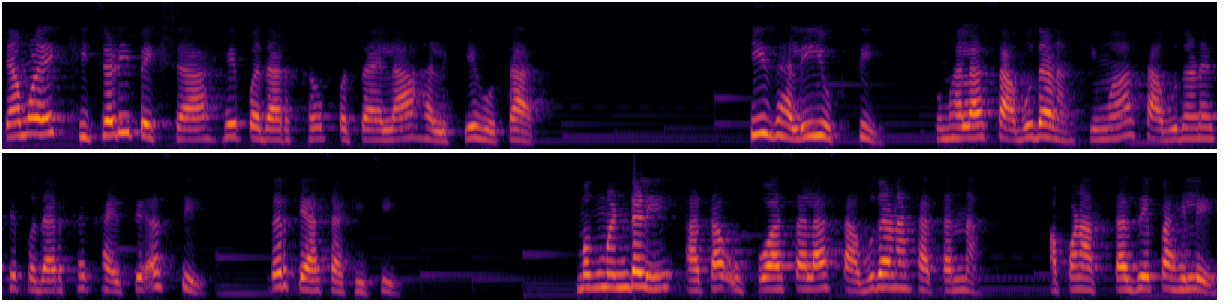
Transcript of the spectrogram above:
त्यामुळे खिचडीपेक्षा हे पदार्थ पचायला हलके होतात. ही झाली युक्ती. तुम्हाला साबुदाणा किंवा साबुदाण्याचे पदार्थ खायचे असतील तर त्यासाठीची. मग मंडळी आता उपवासाला साबुदाणा खाताना आपण आत्ता जे पाहिले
